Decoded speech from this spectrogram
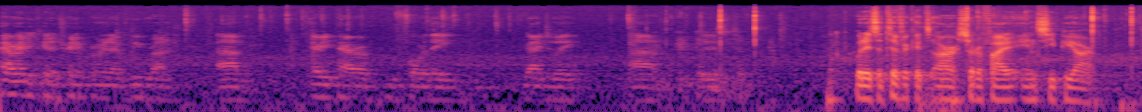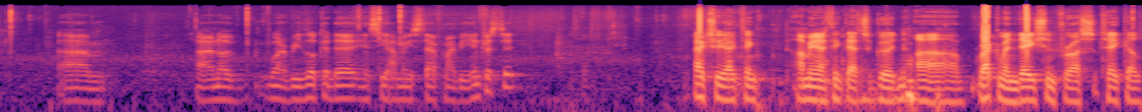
paraeducator training program that we run, um, every para before they graduate, um, with their with certificates are certified in CPR. Um, I don't know, if you want to relook at that and see how many staff might be interested? Actually, I think, I mean, I think that's a good uh, recommendation for us to take a,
